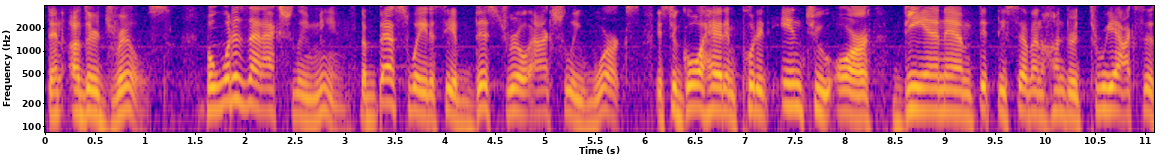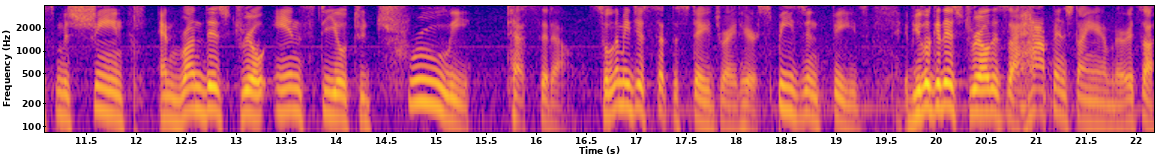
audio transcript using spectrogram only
than other drills. But what does that actually mean? The best way to see if this drill actually works is to go ahead and put it into our DNM 5700 three-axis machine and run this drill in steel to truly test it out. So let me just set the stage right here, speeds and feeds. If you look at this drill, this is a half inch diameter. It's a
